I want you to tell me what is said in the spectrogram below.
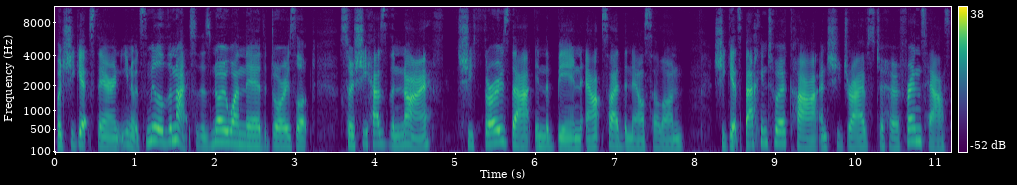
But she gets there and, you know, it's the middle of the night, so there's no one there, the door is locked. So she has the knife, she throws that in the bin outside the nail salon. She gets back into her car and she drives to her friend's house.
